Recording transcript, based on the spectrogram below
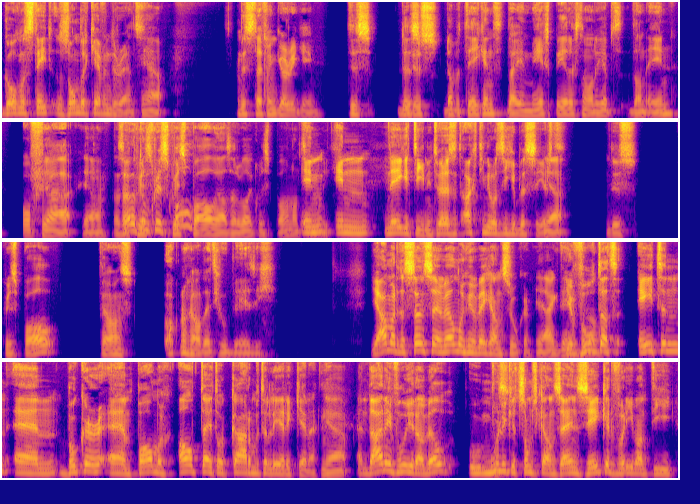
Golden State zonder Kevin Durant. Ja. De Stephen Curry game. Dus, dus, Dus- dat betekent dat je meer spelers nodig hebt dan één. Of ja, ja. Dan zou dan Chris Paul? Paul? Ja, zou wel Chris Paul In, in 19. In 2018 was hij geblesseerd. Ja. Dus. Chris Paul, trouwens, ook nog altijd goed bezig. Ja, maar de Suns zijn wel nog hun weg aan het zoeken. Ja, ik denk Je voelt wel. dat Aiton en Booker en Paul nog altijd elkaar moeten leren kennen. Ja, En daarin voel je dan wel hoe moeilijk is- het soms kan zijn. Zeker voor iemand die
